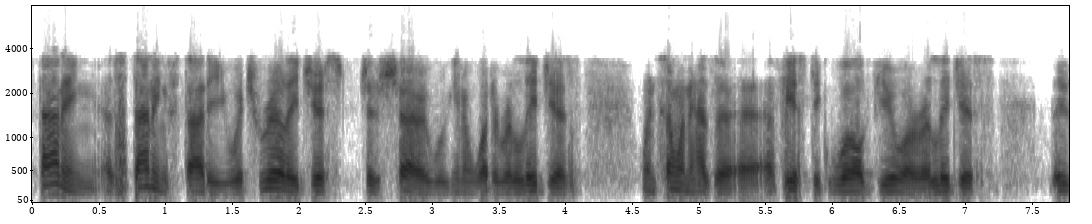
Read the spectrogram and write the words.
stunning, a stunning study, which really just just show, you know, what a religious, when someone has a, a theistic worldview or religious, they're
